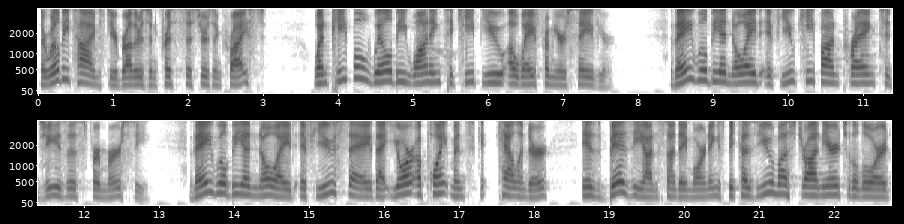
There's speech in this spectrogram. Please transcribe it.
There will be times, dear brothers and sisters in Christ, when people will be wanting to keep you away from your Savior. They will be annoyed if you keep on praying to Jesus for mercy. They will be annoyed if you say that your appointments calendar is busy on Sunday mornings because you must draw near to the Lord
